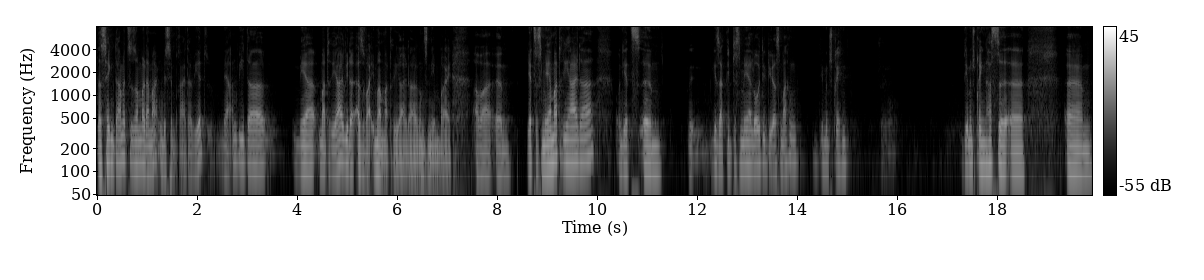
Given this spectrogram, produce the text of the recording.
Das hängt damit zusammen, weil der Markt ein bisschen breiter wird. Mehr Anbieter, mehr Material wieder. Also war immer Material da, ganz nebenbei. Aber ähm, jetzt ist mehr Material da und jetzt, ähm, wie gesagt, gibt es mehr Leute, die das machen. Dementsprechend, dementsprechend hast du, äh, ähm,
